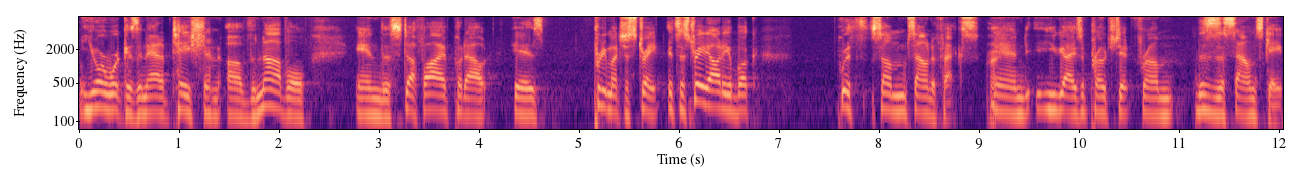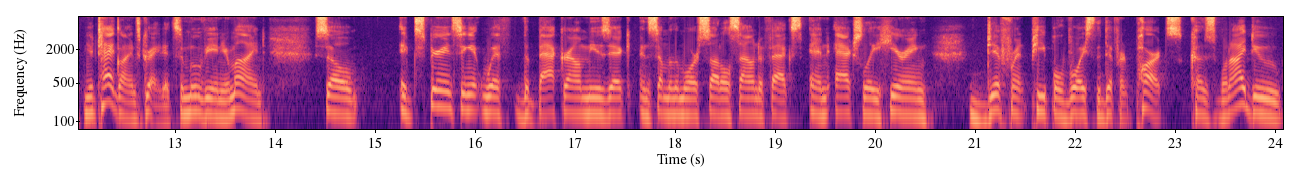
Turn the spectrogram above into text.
your work is an adaptation of the novel, and the stuff I've put out is pretty much a straight. It's a straight audiobook with some sound effects. And you guys approached it from this is a soundscape. Your tagline's great. It's a movie in your mind. So experiencing it with the background music and some of the more subtle sound effects and actually hearing different people voice the different parts because when I do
